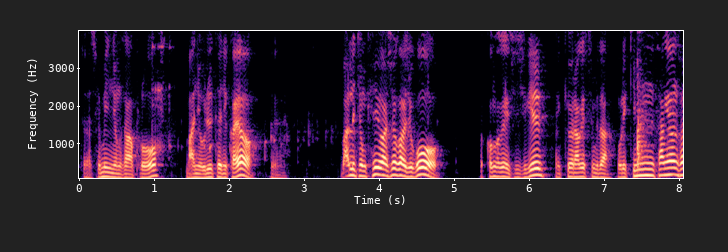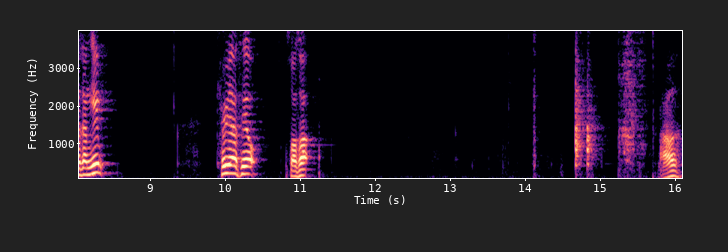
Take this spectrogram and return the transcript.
자 재밌는 영상 앞으로 많이 올릴 테니까요. 예. 빨리 좀 쾌유 하셔가지고 건강해지시길 기원하겠습니다. 우리 김상현 사장님 쾌유하세요. 쏴쏴. 아.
